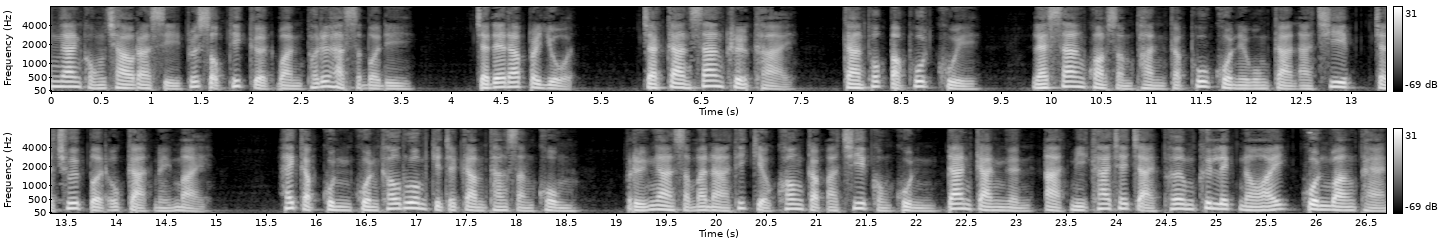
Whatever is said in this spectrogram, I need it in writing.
ำงานของชาวราศีพฤษภที่เกิดวันพฤหัสบดี จะได้รับประโยชน์ จากการสร้างเครือข่าย การพบปะพูดคุย และสร้างความสัมพันธ์กับผู้คนในวงการอาชีพจะช่วยเปิดโอกาสใหม่ ๆ ให้กับคุณควรเข้าร่วมกิจกรรมทางสังคม หรืองานสัมมนาที่เกี่ยวข้องกับอาชีพของคุณ ด้านการเงินอาจมีค่าใช้จ่ายเพิ่มขึ้นเล็กน้อย ควรวางแผน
